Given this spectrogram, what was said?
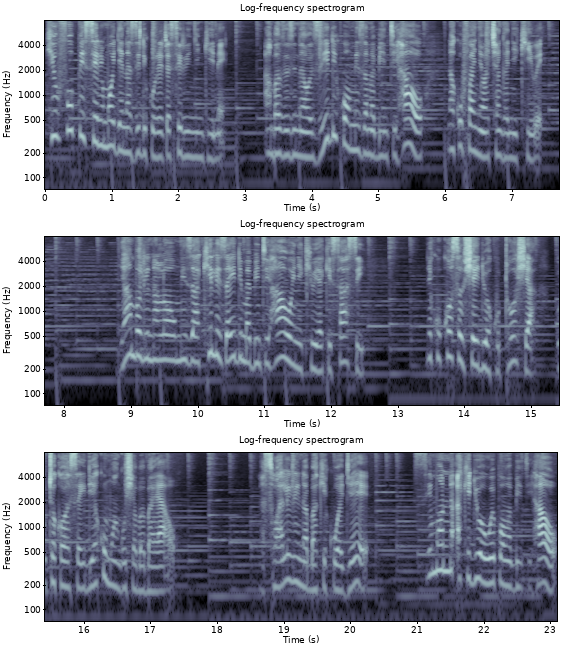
Kiufupi, siri moja inazidi kuleta siri nyingine ambazo zinawazidi kuwaumiza mabinti hao na kufanya wachanganyikiwe. Jambo linalowaumiza akili zaidi mabinti hao wenye kiu ya kisasi ni kukosa ushahidi wa kutosha utakaowasaidia kumwangusha baba yao. Na swali linabaki kuwa je, Simon akijua uwepo wa mabinti hao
